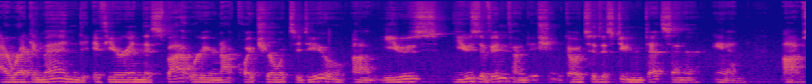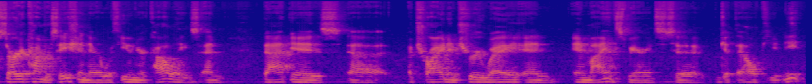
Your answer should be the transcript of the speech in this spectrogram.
I, recommend if you're in this spot where you're not quite sure what to do, um, use use the VIN Foundation. Go to the Student Debt Center and uh, start a conversation there with you and your colleagues. And that is uh, a tried and true way, in in my experience, to get the help you need.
